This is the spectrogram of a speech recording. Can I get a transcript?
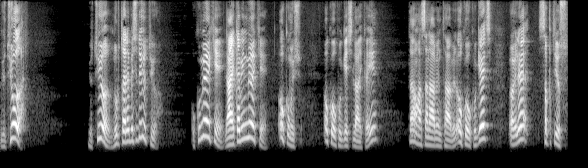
Yutuyorlar. Yutuyor. Nur talebesi de yutuyor. Okumuyor ki. Layıka bilmiyor ki. Okumuş. Oku oku geç layıkayı. Tamam Hasan abinin tabiri. Oku oku geç. Öyle sapıtıyorsun.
